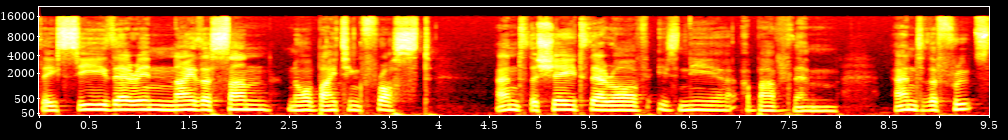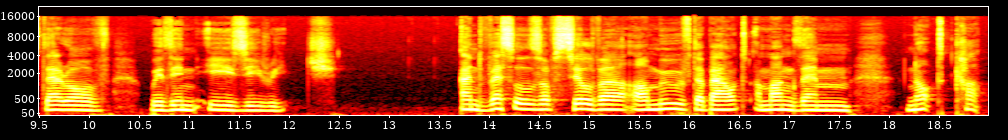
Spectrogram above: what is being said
they see therein neither sun nor biting frost, and the shade thereof is near above them, and the fruits thereof within easy reach. And vessels of silver are moved about among them, not cups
